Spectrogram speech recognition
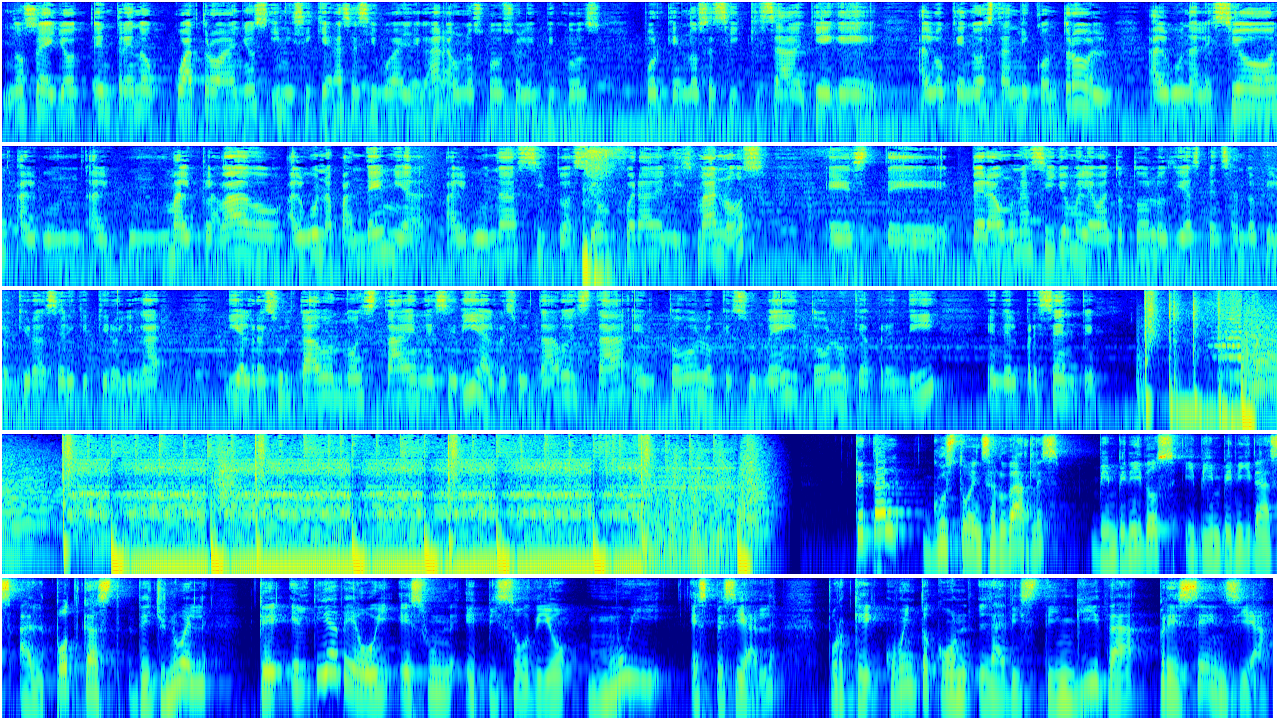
no sé, yo entreno cuatro años y ni siquiera sé si voy a llegar a unos Juegos Olímpicos porque no sé si quizá llegue algo que no está en mi control, alguna lesión, algún, algún mal clavado, alguna pandemia, alguna situación fuera de mis manos. Este, pero aún así yo me levanto todos los días pensando que lo quiero hacer y que quiero llegar. Y el resultado no está en ese día, el resultado está en todo lo que sumé y todo lo que aprendí en el presente. ¿Qué tal? Gusto en saludarles. Bienvenidos y bienvenidas al podcast de Junuel, que el día de hoy es un episodio muy especial porque cuento con la distinguida presencia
